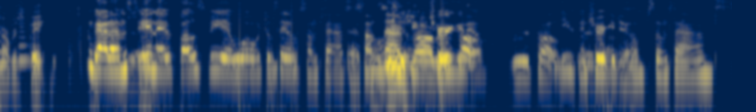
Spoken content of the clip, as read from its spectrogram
I Mhm. respect it. You gotta Yeah. understand that folks be at war with themselves sometimes. That's sometimes real. you Nah, can real trigger them. Real talk. You can real trigger talk. them sometimes.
